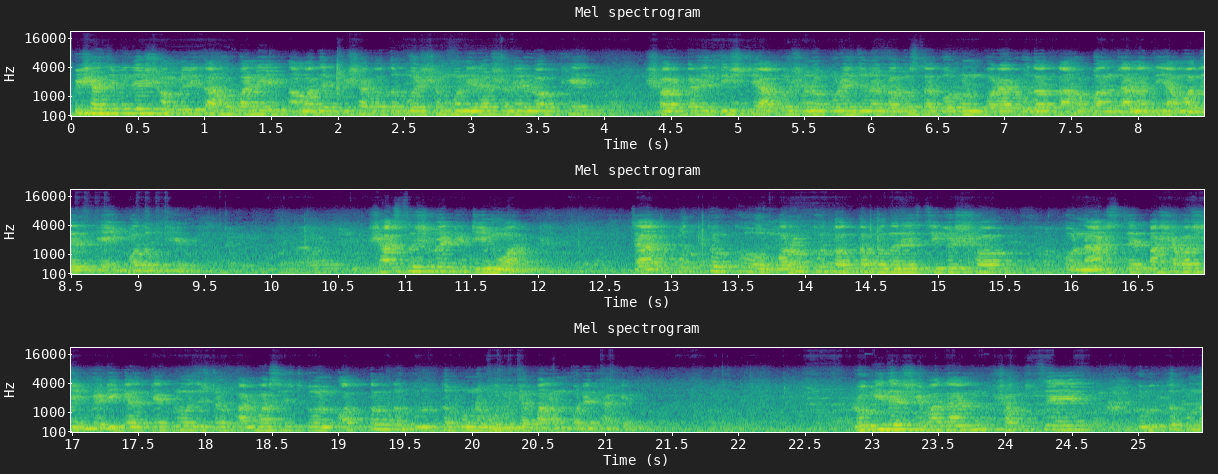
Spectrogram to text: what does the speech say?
পেশাজীবীদের সম্মিলিত আহ্বানে আমাদের পেশাগত বৈষম্য নিরসনের লক্ষ্যে সরকারের দৃষ্টি আকর্ষণ ও প্রয়োজনীয় ব্যবস্থা গ্রহণ করার উদাত্ত আহ্বান জানাতেই আমাদের এই পদক্ষেপ। স্বাস্থ্যসেবা একটি টিম ওয়ার্ক যার প্রত্যক্ষ ও পরোক্ষ তত্ত্বাবধানে চিকিৎসক ও নার্সদের পাশাপাশি মেডিকেল টেকনোলজিস্ট ও ফার্মাসিস্টগণ অত্যন্ত গুরুত্বপূর্ণ ভূমিকা পালন করে থাকেন। রোগীদের সেবাদান সবচেয়ে গুরুত্বপূর্ণ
